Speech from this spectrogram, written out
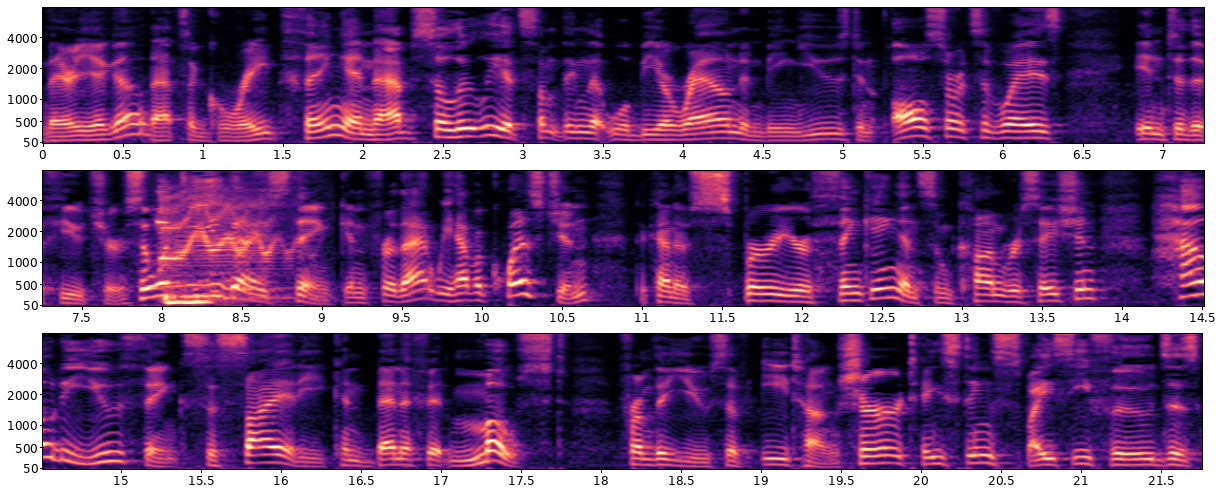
There you go. That's a great thing. And absolutely, it's something that will be around and being used in all sorts of ways into the future. So, what do you guys think? And for that, we have a question to kind of spur your thinking and some conversation. How do you think society can benefit most? From the use of e tongue. Sure, tasting spicy foods is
